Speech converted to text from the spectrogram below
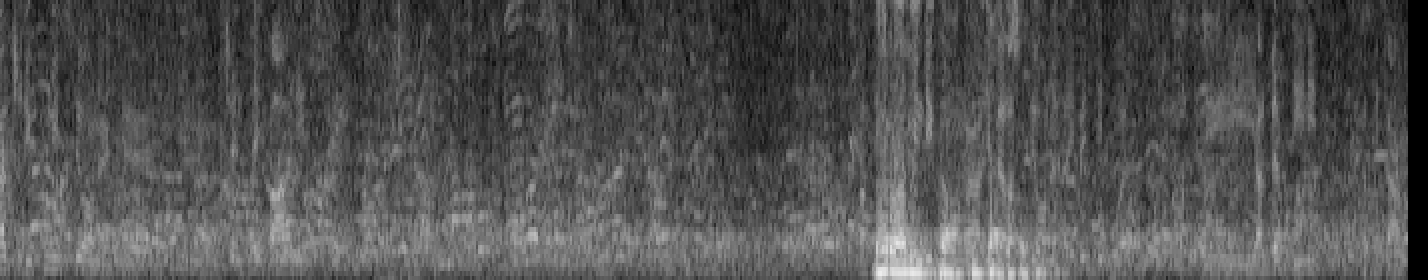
calcio di punizione che non centra i pali. Partita quindi con una liberazione dai 22 di Albertini, capitano.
